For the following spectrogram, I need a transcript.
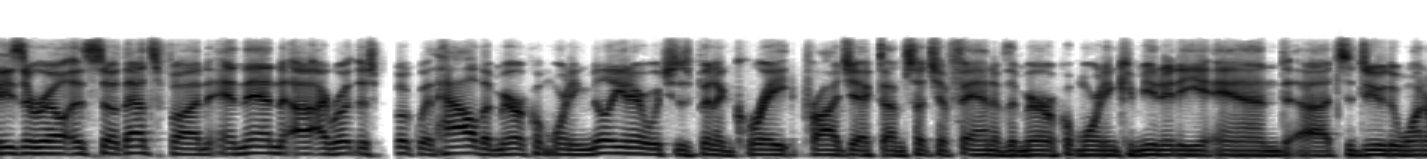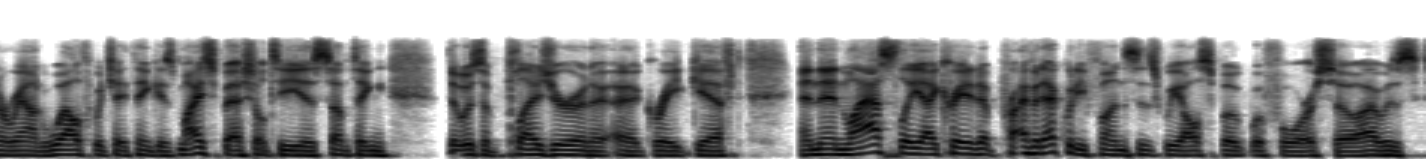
He's a real, so that's fun. And then uh, I wrote this book with Hal, The Miracle Morning Millionaire, which has been a great project. I'm such a fan of the Miracle Morning community. And uh, to do the one around wealth, which I think is my specialty, is something that was a pleasure and a, a great gift. And then lastly, I created a private equity fund since we all spoke before. So I was,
